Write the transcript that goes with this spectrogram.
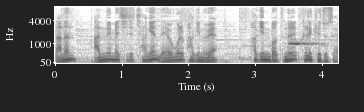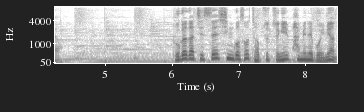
라는 안내 메시지 창의 내용을 확인 후에 확인 버튼을 클릭해 주세요. 부가가치세 신고서 접수증이 화면에 보이면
